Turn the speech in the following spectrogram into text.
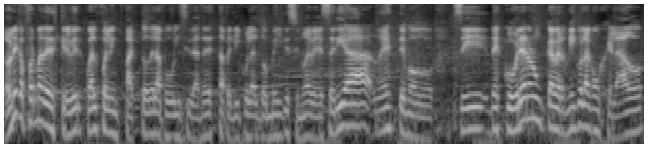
La única forma de describir cuál fue el impacto de la publicidad de esta película del 2019 sería de este modo. Si descubrieran un cavernícola congelado,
